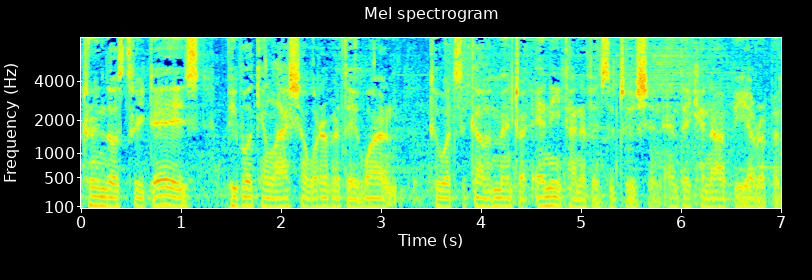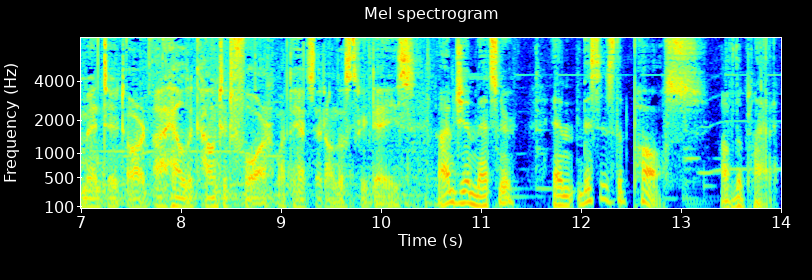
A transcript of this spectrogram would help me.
during those three days, people can lash out whatever they want towards the government or any kind of institution, and they cannot be reprimanded or held accounted for what they have said on those three days. I'm Jim Metzner, and this is the pulse of the planet.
